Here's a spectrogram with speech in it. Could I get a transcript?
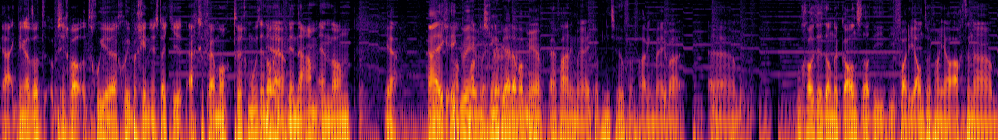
Ja, ik denk dat dat op zich wel het goede, goede begin is. Dat je eigenlijk zo ver mogelijk terug moet. En dan Ja. heb je de naam en dan... Ja, ja ik, ik weet, misschien heb jij daar wat meer ervaring mee. Ik heb er niet zo heel veel ervaring mee, maar ehm, hoe groot is dan de kans dat die, die varianten van jouw achternaam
